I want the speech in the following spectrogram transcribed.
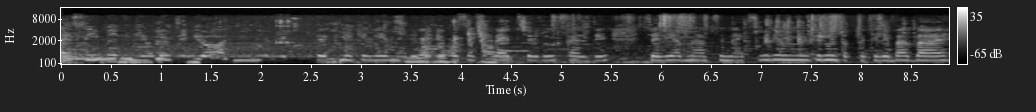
ऐसे ही मैं न्यू न्यू वीडियो और न्यू न्यू देखने के लिए मेरे वीडियो को सब्सक्राइब ज़रूर कर दें. चलिए अब मैं आपसे नेक्स्ट वीडियो में मिलती हूँ. तब तक के लिए बाय बाय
